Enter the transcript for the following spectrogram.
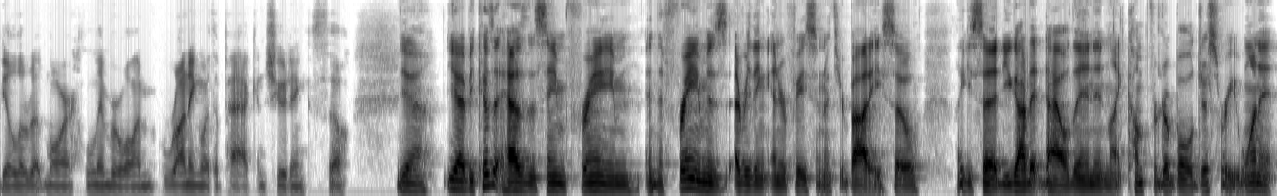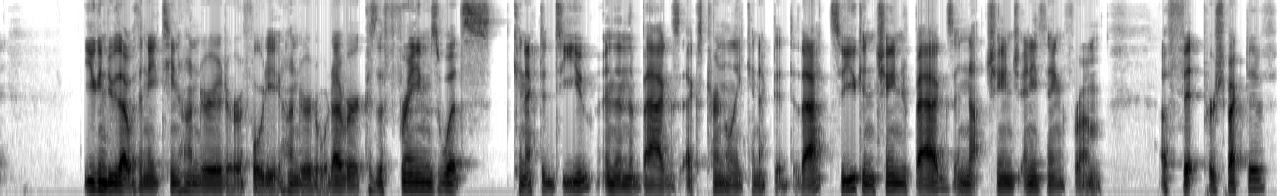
be a little bit more limber while I'm running with a pack and shooting. So, yeah, yeah, because it has the same frame, and the frame is everything interfacing with your body. So, like you said, you got it dialed in and like comfortable just where you want it. You can do that with an 1800 or a 4800 or whatever, because the frame's what's connected to you, and then the bag's externally connected to that. So you can change bags and not change anything from a fit perspective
